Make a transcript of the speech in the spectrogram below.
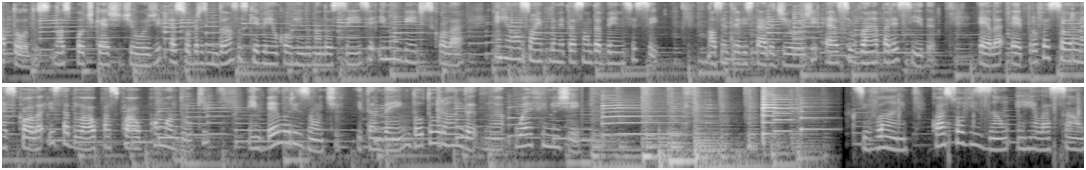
a todos! Nosso podcast de hoje é sobre as mudanças que vêm ocorrendo na docência e no ambiente escolar em relação à implementação da BNCC. Nossa entrevistada de hoje é a Silvânia Aparecida. Ela é professora na Escola Estadual Pascoal Comanduque, em Belo Horizonte, e também doutoranda na UFMG. Silvane, qual a sua visão em relação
